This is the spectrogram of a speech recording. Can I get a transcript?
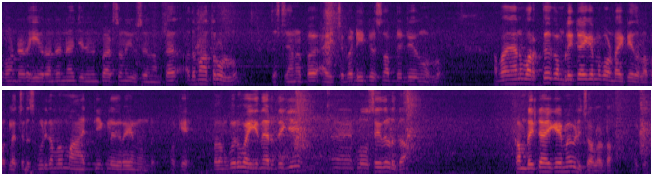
ഹോണ്ടയുടെ ഹീറോന്റെ തന്നെ ജെനുവിൻ പാർട്സാണ് യൂസ് ചെയ്യുന്നത്. നമുക്ക് അത് മാത്രമേ ഉള്ളൂ. ജസ്റ്റ് ഞാനിപ്പോൾ അയച്ചപ്പോൾ ഡീറ്റെയിൽസ് അപ്ഡേറ്റ് ചെയ്തെന്നുള്ളൂ. അപ്പോൾ ഞാൻ വർക്ക് കംപ്ലീറ്റ് ആയി കഴിയുമ്പോൾ കോൺടാക്ട് ചെയ്തോളൂ. അപ്പോൾ ക്ലച്ച് ഡിസ്ക് കൂടി നമ്മൾ മാറ്റി ക്ലിയർ ചെയ്യുന്നുണ്ട്. ഓക്കെ അപ്പോൾ നമുക്കൊരു വൈകുന്നേരത്തേക്ക് ക്ലോസ് ചെയ്ത് എടുക്കാം കംപ്ലീറ്റ് ആയി കഴിയുമ്പോൾ വിളിച്ചോളൂ കേട്ടോ. ഓക്കെ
